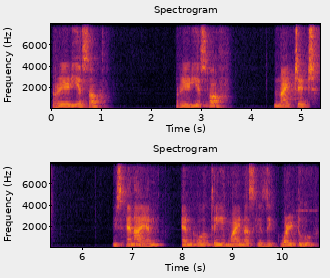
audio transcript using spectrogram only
radius of radius of nitrate is anion NO3 minus is equal to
